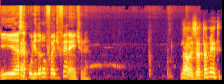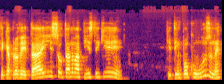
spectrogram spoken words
E essa é. corrida não foi diferente, né? Não, exatamente. Tem que aproveitar e soltar numa pista que, que tem pouco uso, né?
